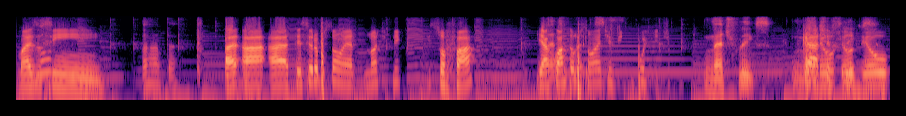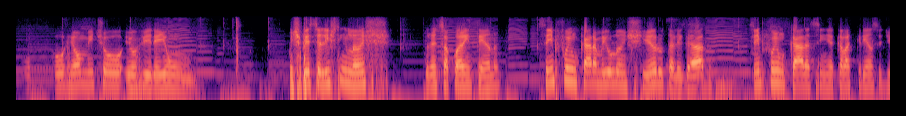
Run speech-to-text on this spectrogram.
mas assim. Ah, tá. A, a- a terceira opção é Netflix e sofá. E a quarta Netflix. opção é ativismo político. Netflix. Cara, eu, eu, Netflix. eu, eu realmente eu, eu virei um, um especialista em lanche durante essa quarentena. Sempre fui um cara meio lancheiro, tá ligado? Sempre fui um cara, assim, aquela criança de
